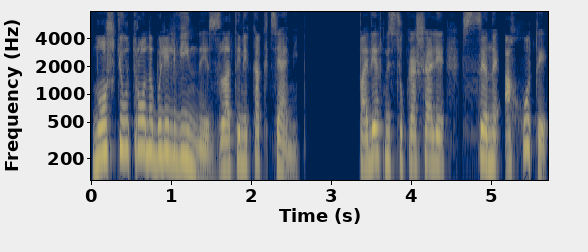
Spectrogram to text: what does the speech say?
Ножки у трона были львиные, с золотыми когтями. Поверхность украшали сцены охоты,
